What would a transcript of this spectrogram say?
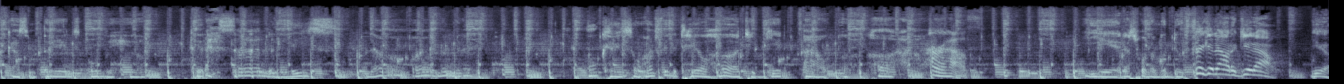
I got some things over here. Did I sign the lease? No, I don't remember that. Okay, so I'm finna tell her to get out of her house. Her house. Yeah, that's what I'm gonna do. Figure it out or get out. Yeah.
